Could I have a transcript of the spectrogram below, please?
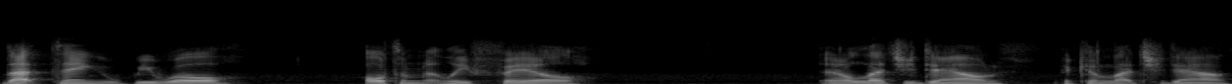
that thing we will ultimately fail. It'll let you down. It can let you down.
